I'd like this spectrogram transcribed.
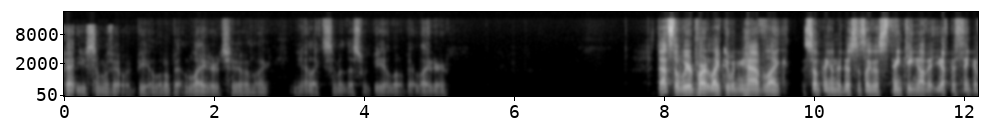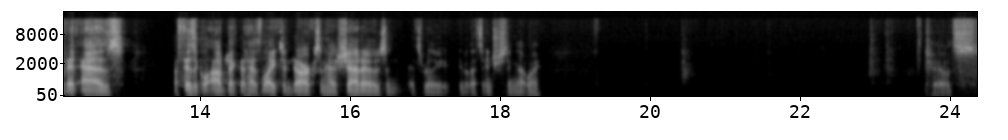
Bet you some of it would be a little bit lighter too. Like, yeah, like some of this would be a little bit lighter. That's the weird part, like too, when you have like something in the distance like this, thinking of it, you have to think of it as a physical object that has lights and darks and has shadows, and it's really, you know, that's interesting that way. Okay, let's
